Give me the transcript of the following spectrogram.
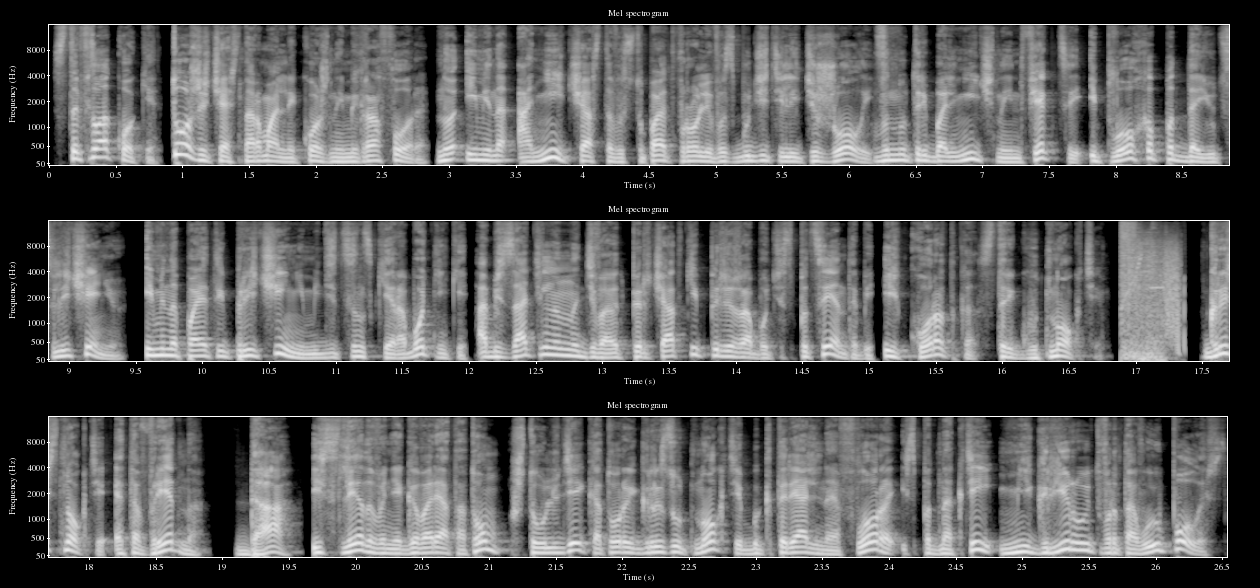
Стафилококки – тоже часть нормальной кожной микрофлоры, но именно они часто выступают в роли возбудителей тяжелой внутрибольничной инфекции и плохо поддаются лечению. Именно по этой причине медицинские работники обязательно надевают перчатки при работе с пациентами и коротко стригут ногти. Грызть ногти – это вредно? Да, исследования говорят о том, что у людей, которые грызут ногти, бактериальная флора из-под ногтей мигрирует в ротовую полость.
